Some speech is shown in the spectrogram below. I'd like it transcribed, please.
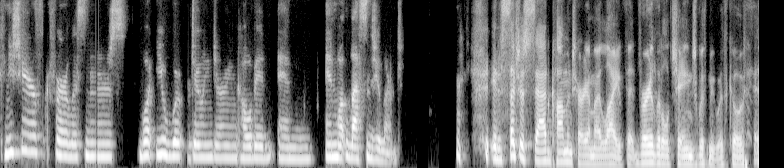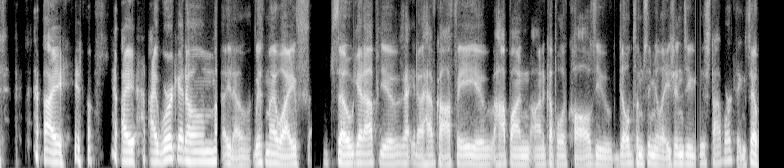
Can you share for our listeners what you were doing during COVID and and what lessons you learned. It is such a sad commentary on my life that very little changed with me with COVID. I, you know, I I work at home, you know, with my wife. So get up, you you know, have coffee, you hop on on a couple of calls, you build some simulations, you, you stop working. So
